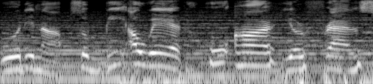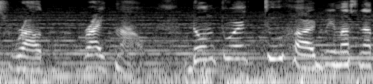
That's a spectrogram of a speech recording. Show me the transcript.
good enough. So be aware who are your friends right now. Don't work too hard. We must not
